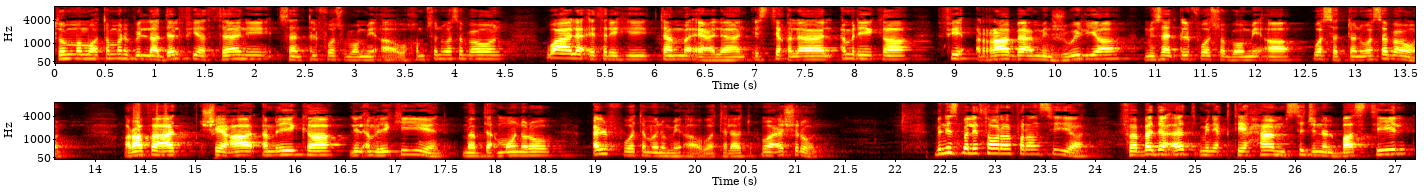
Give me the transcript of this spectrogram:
ثم مؤتمر فيلادلفيا الثاني سنة 1775 وعلى إثره تم إعلان استقلال أمريكا في الرابع من جويلية من سنة 1776 رفعت شعار أمريكا للأمريكيين. مبدأ مونرو 1823 بالنسبة للثورة الفرنسية فبدأت من اقتحام سجن الباستيل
